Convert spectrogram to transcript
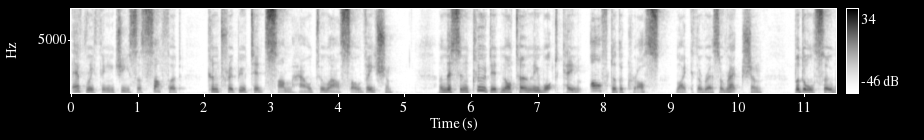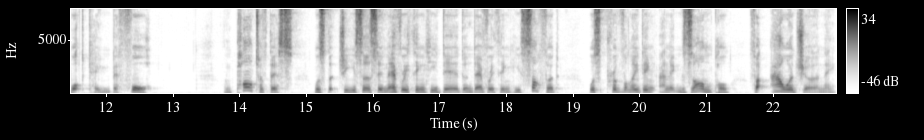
everything Jesus suffered contributed somehow to our salvation. And this included not only what came after the cross, like the resurrection, but also what came before. And part of this was that Jesus, in everything he did and everything he suffered, was providing an example for our journey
